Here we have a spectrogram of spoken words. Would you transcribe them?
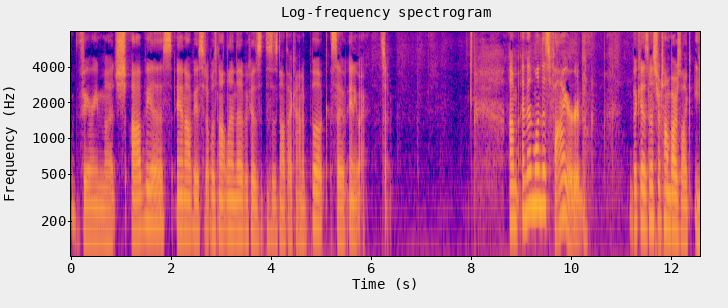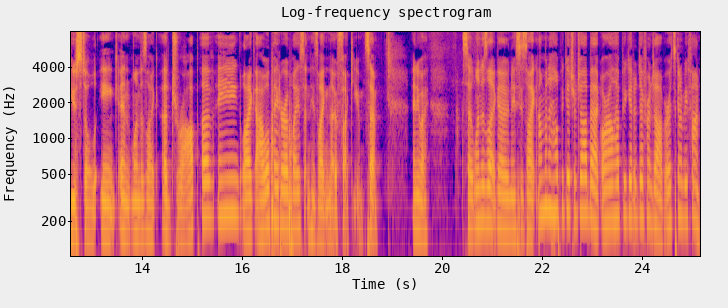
very much obvious and obvious that it was not Linda because this is not that kind of book. So, anyway, so. Um, and then Linda's fired because Mr. Tombar's like, You stole ink. And Linda's like, A drop of ink? Like, I will pay to replace it. And he's like, No, fuck you. So, anyway, so Linda's let go. Nancy's like, I'm going to help you get your job back, or I'll help you get a different job, or it's going to be fine.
